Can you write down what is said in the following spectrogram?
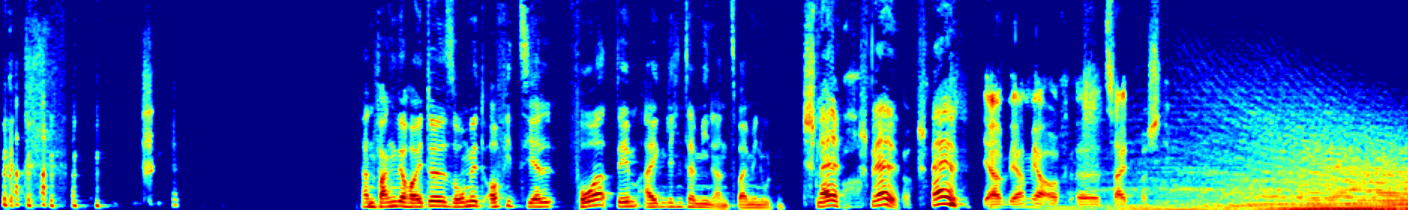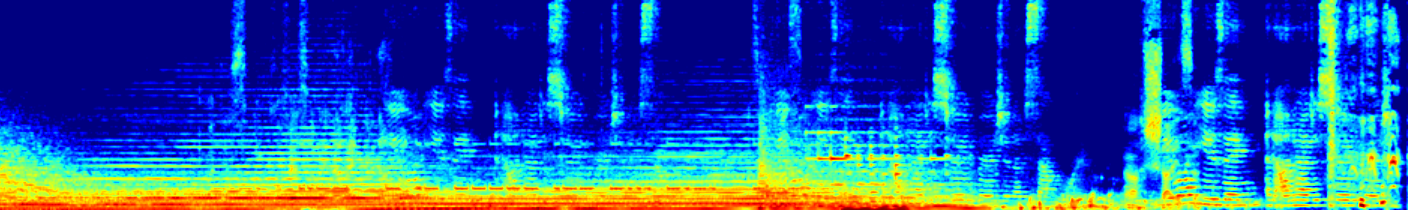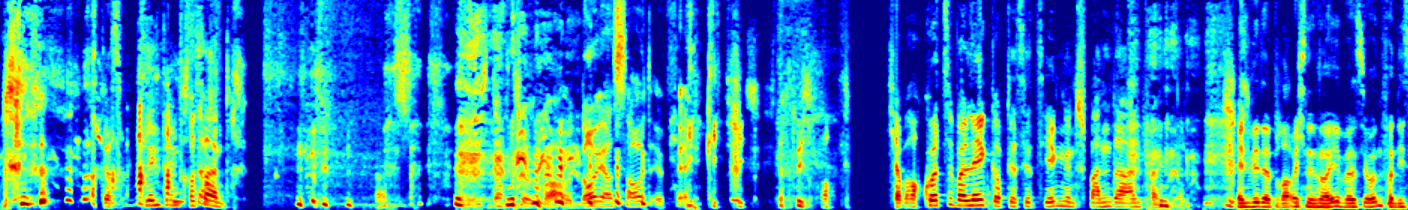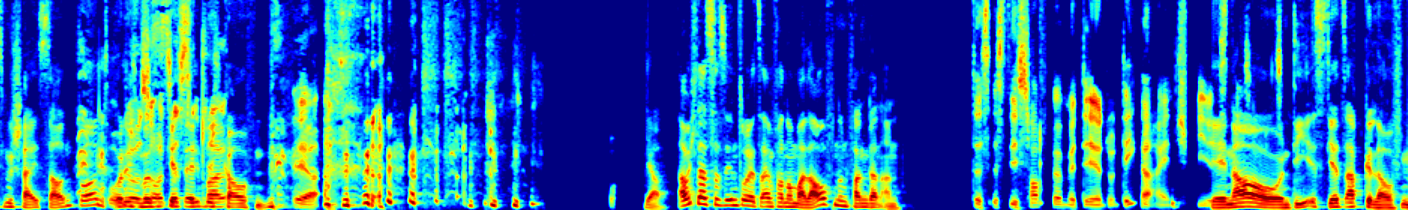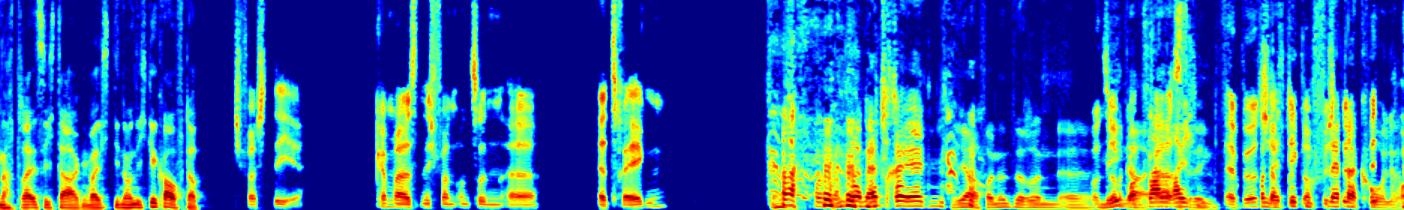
Dann fangen wir heute somit offiziell vor dem eigentlichen Termin an. Zwei Minuten. Schnell, schnell, schnell. Ja, wir haben ja auch äh, of Soundboard. Ach, scheiße. An unregistered version. Das klingt interessant. Ich dachte schon, wow, neuer Soundeffekt. Ich habe auch kurz überlegt, ob das jetzt irgendein spannender Anfang wird. Entweder brauche ich eine neue Version von diesem scheiß Soundboard oder, Oder ich muss es jetzt endlich mal- kaufen. Ja. Ja, aber ich lasse das Intro jetzt einfach nochmal laufen und fange dann an. Das ist die Software, mit der du Dinge einspielst. Genau, Also, und die ist jetzt abgelaufen nach 30 Tagen, weil ich die noch nicht gekauft habe. ich verstehe. Können wir das nicht von unseren äh, Erträgen, Von unseren Erträgen. Ja, von unseren äh, Unserem mega zahlreichen- Von der dicken Flatterkohle.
